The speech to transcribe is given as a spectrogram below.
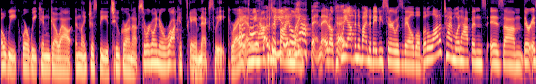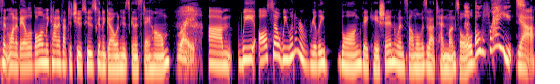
a week where we can go out and like just be two grown ups. So we're going to a Rockets game next week, right? That's and we awesome. happen so to you- find it'll like happen. It okay. we happen to find a babysitter was available. But a lot of time what happens is um there isn't one available and we kind of have to choose who's gonna go and who's gonna stay home. right. Um we also we went on a really long vacation when Selma was about 10 months old. Oh right. Yeah,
